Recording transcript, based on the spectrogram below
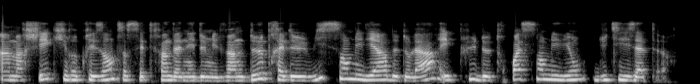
un marché qui représente en cette fin d'année 2022 près de 800 milliards de dollars et plus de 300 millions d'utilisateurs,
